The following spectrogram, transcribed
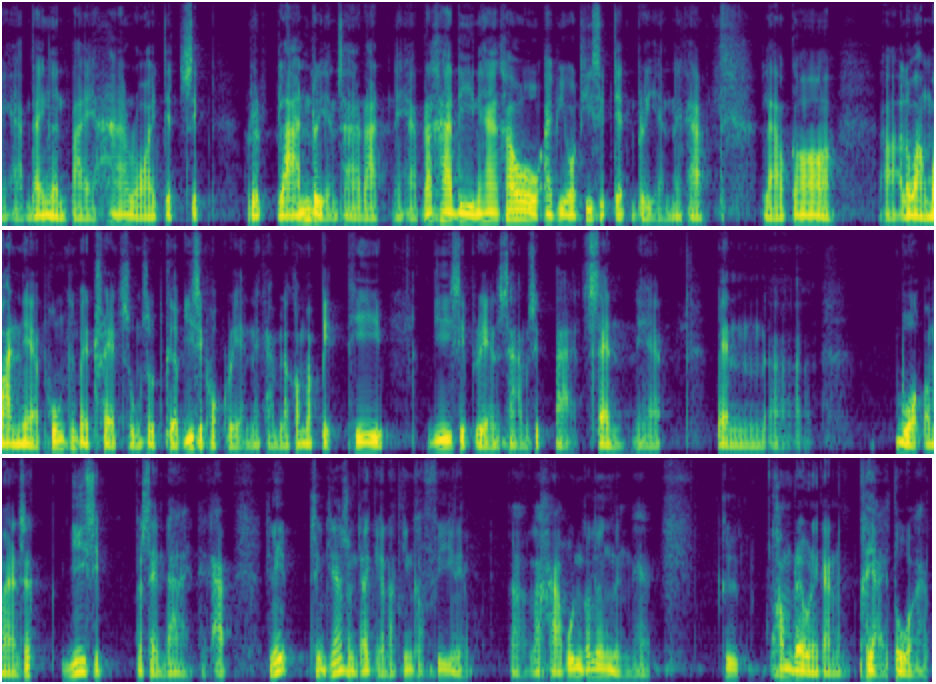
นะครับได้เงินไป 570 ล้านเหรียญสหรัฐนะครับราคาดีนะฮะเข้า IPO ที่ 17 เหรียญนะครับแล้วก็ระหว่างวันเนี่ยพุ่งขึ้นไปเทรดสูงสุดเกือบ 26 เหรียญนะครับแล้วก็มาปิดที่ 20 เหรียญ 38 เซนต์นะฮะเป็นบวกประมาณสัก 20%ได้นะครับทีนี้สิ่งที่น่าสนใจเกี่ยวกับ Luckin Coffee เนี่ยราคาหุ้นก็เรื่องหนึ่งนะฮะ คือความเร็วในการขยายตัวครับ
